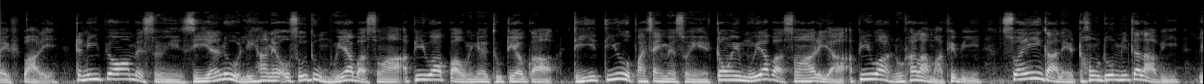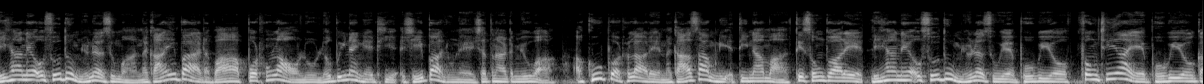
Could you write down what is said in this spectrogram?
လည်းဖြစ်ပါတယ်တနည်းပြောရမယ်ဆိုရင်ဇီယန်တို့လေဟာနဲ့အုပ်စိုးသူမွေးရပါစွမ်းအားအပြေးဝပါဝင်တဲ့သူတစ်ယောက်ကဒီအတီးကိုပိုင်ဆိုင်မယ်ဆိုရင်တော်ဝင်မွေးရပါစွမ်းအားတွေကအပြေးဝနိုးထလာမှာဖြစ်ပြီးစွမ်းရင်းကလည်းတဟုန်တိုးမြင့်တက်လာပြီးလေဟာနဲ့အုပ်စိုးသူမျိုးနယ်စုမှာနဂါးအင်းပါရတပါပေါ်ထွန်းလာအောင်လို့လုပ်ပေးနိုင်တဲ့အထိအရေးပါလုံးတဲ့ယတနာတစ်မျိုးပါအခုပေါ်ထွက်လာတဲ့နဂါးစာမဏီအတီးနာမှာတည်ဆုံးသွားတဲ့လေဟာနဲ့အုပ်စိုးသူမျိုးနယ်စုရဲ့ဘိုးဘီယောဖုန်ချင်းရရဲ့ဘိုးဘီယောက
